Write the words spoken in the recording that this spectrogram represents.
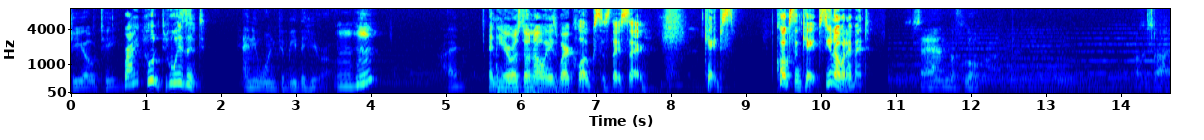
GOT. Right? Who who isn't? Anyone could be the hero. Mm-hmm. Right? And heroes don't always wear cloaks, as they say. Capes. Cloaks and capes. You know what I meant. Sand the floor. Other side.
